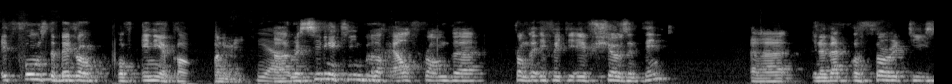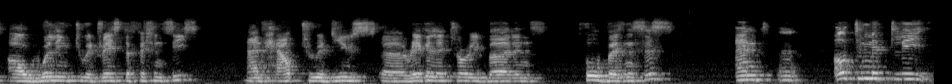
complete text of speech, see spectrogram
it forms the bedrock of any economy. Yeah. Uh, receiving a clean bill of health from the from the FATF shows intent uh, you know, that authorities are willing to address deficiencies and help to reduce uh, regulatory burdens for businesses. And uh, ultimately,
